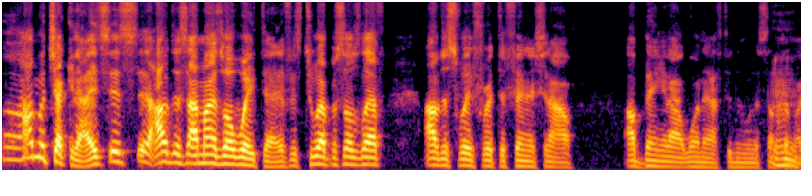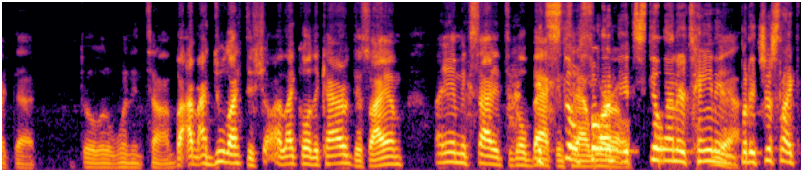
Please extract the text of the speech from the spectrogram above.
oh, I'm gonna check it out. It's it's. I'll just. I might as well wait then. If it's two episodes left, I'll just wait for it to finish and I'll I'll bang it out one afternoon or something Mhm. like that. Do a little winning time. But I, I do like the show. I like all the characters. So I am I am excited to go back it's still fun. world. It's still entertaining, Yeah. but it's just like,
